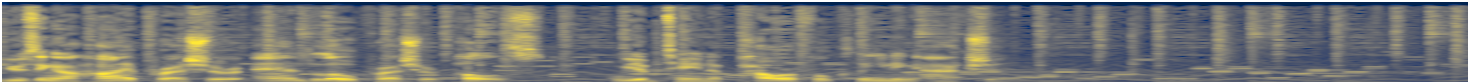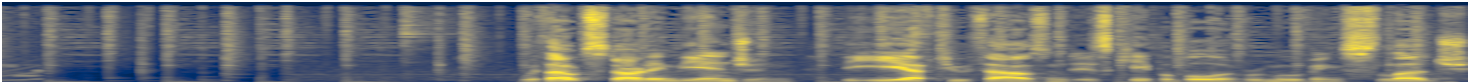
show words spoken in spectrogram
Using a high pressure and low pressure pulse, we obtain a powerful cleaning action. Without starting the engine, the EF2000 is capable of removing sludge,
